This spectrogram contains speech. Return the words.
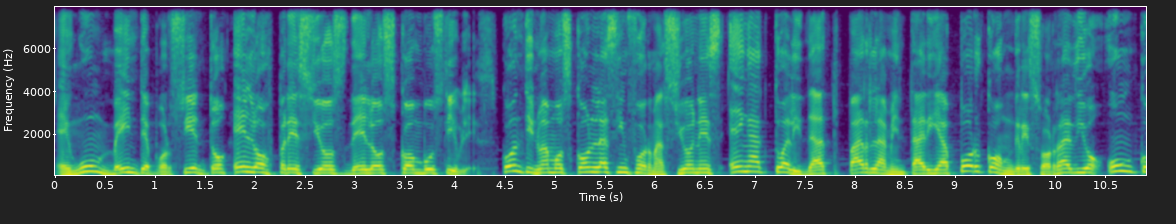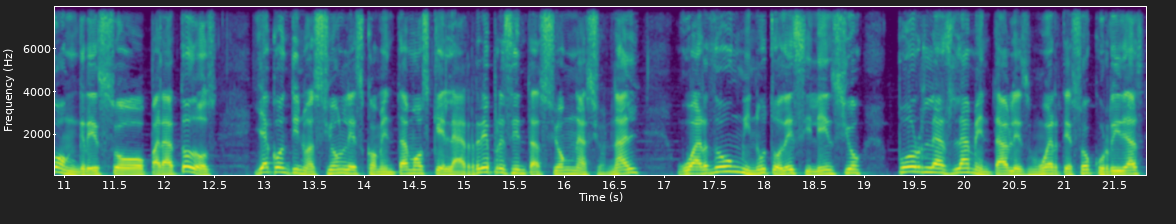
en un 20% en los precios de los combustibles. Continuamos con las informaciones en actualidad parlamentaria por Congreso Radio, un Congreso para todos. Y a continuación les comentamos que la representación nacional guardó un minuto de silencio por las lamentables muertes ocurridas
